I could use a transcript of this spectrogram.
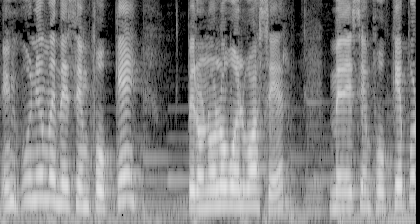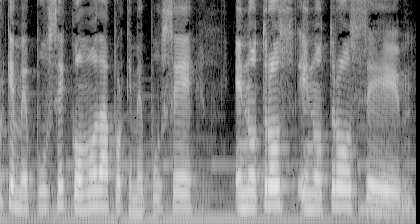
en junio me desenfoqué, pero no lo vuelvo a hacer. Me desenfoqué porque me puse cómoda, porque me puse en otros, en otros eh,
